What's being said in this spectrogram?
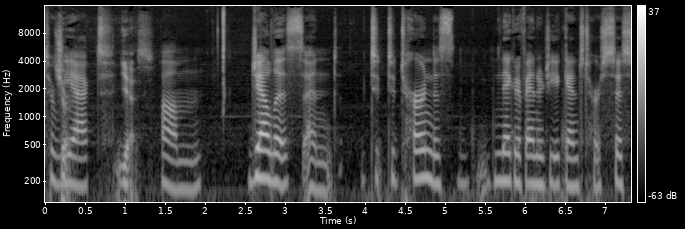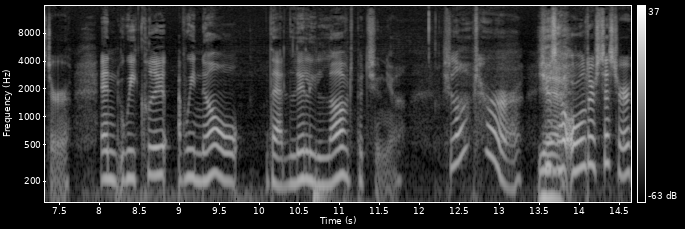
To Sure. react yes jealous and to, to turn this negative energy against her sister. And we clear we know that Lily loved Petunia. She loved her. She was her older sister,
